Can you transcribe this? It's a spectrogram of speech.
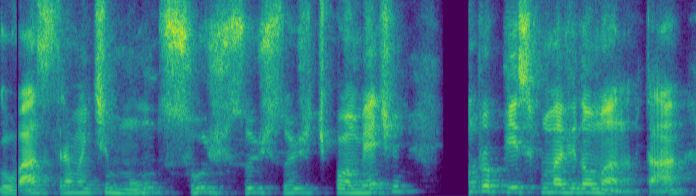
O vaso é extremamente imundo, sujo, sujo, sujo. Tipo, um ambiente não propício para uma vida humana, tá?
